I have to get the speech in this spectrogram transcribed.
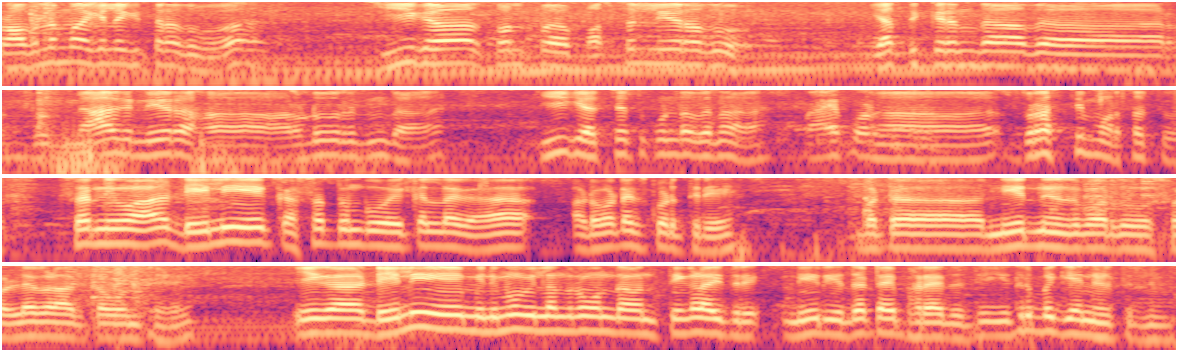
ಪ್ರಾಬ್ಲಮ್ ಆಗಿಲ್ಲಾಗಿತ್ತು ಅದು. ಈಗ ಸ್ವಲ್ಪ ಬಸ್ಸಲ್ಲಿ ನೀರು ಅದು ಎದ್ದಕ್ಕಿರಿಂದ ಅದು ಮ್ಯಾಗ ನೀರು ಹರಡೋದ್ರಿಂದ ಈಗ ಎಚ್ಚೆತ್ಕೊಂಡು ಅದನ್ನು ದುರಸ್ತಿ ಮಾಡ್ಸತ್ತೀವಿ ರೀ ಸರ್ ನೀವು ಡೈಲಿ ಕಸ ತುಂಬು ವೆಹಿಕಲ್ದಾಗ ಅಡ್ವರ್ಟೈಸ್ ಕೊಡ್ತೀರಿ ಬಟ್ ನೀರು ನಿಲ್ಲಬಾರ್ದು ಸೊಳ್ಳೆಗಳಾಗ್ತಾವೆ ಅಂತೇಳಿ. ಈಗ ಡೈಲಿ ಮಿನಿಮಮ್ ಇಲ್ಲಾಂದ್ರೆ ಒಂದು ಒಂದು ತಿಂಗಳಾಯ್ತು ರೀ ನೀರು ಇದೇ ಟೈಪ್ ಹರಿಯತೈತಿ. ಇದ್ರ ಬಗ್ಗೆ ಏನು ಹೇಳ್ತೀರಿ ನೀವು?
